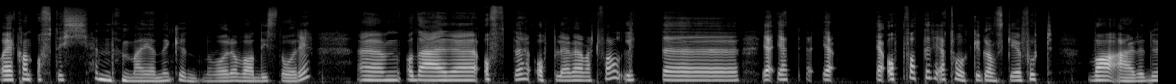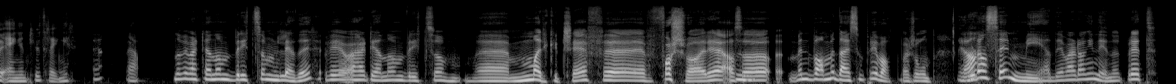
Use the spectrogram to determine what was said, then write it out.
Og jeg kan ofte kjenne meg igjen i kundene våre og hva de står i. Um, og det er uh, ofte, opplever jeg i hvert fall, litt uh, jeg, jeg, jeg, jeg, oppfatter, jeg tolker ganske fort, hva er det du egentlig trenger. Ja. ja. Nå har vi vært gjennom Britt som leder, vi har vært gjennom Britt som eh, markedssjef, Forsvaret, altså mm. Men hva med deg som privatperson? Ja. Hvordan ser mediehverdagen din ut, Britt?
